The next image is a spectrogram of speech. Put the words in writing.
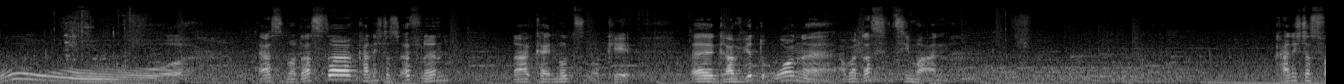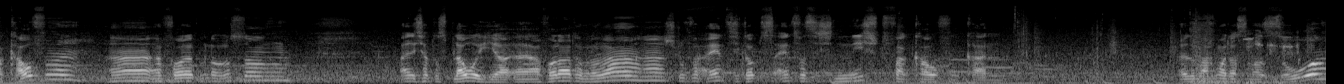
Oh. Erstmal das da. Kann ich das öffnen? Na, kein Nutzen. Okay. Äh, gravierte Urne. Aber das hier zieh mal an. Kann ich das verkaufen? Äh, erfordert mit einer Rüstung. Also ich habe das blaue hier. Äh, erfordert, aber Stufe 1. Ich glaube, das ist eins, was ich nicht verkaufen kann. Also machen wir das mal so.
